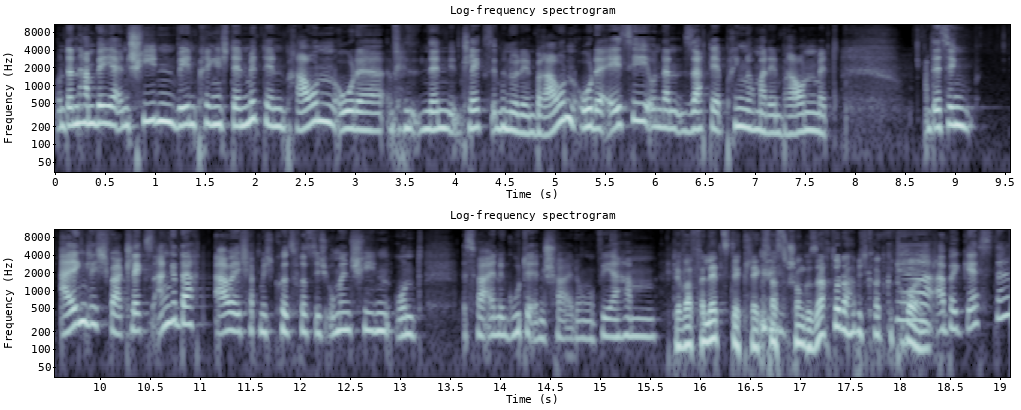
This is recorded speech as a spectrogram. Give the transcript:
Und dann haben wir ja entschieden, wen bringe ich denn mit, den braunen oder wir nennen den Klecks immer nur den braunen oder AC und dann sagt er, bring noch mal den braunen mit. Deswegen eigentlich war Klecks angedacht, aber ich habe mich kurzfristig umentschieden und es war eine gute Entscheidung. Wir haben Der war verletzt, der Klecks. Hast du schon gesagt oder habe ich gerade geträumt? ja, aber gestern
